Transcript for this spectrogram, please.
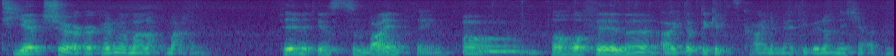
Tierjerker können wir mal noch machen. Filme, die uns zum Wein bringen. Oh. Horrorfilme, aber ich glaube, da gibt es keine mehr, die wir noch nicht hatten.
